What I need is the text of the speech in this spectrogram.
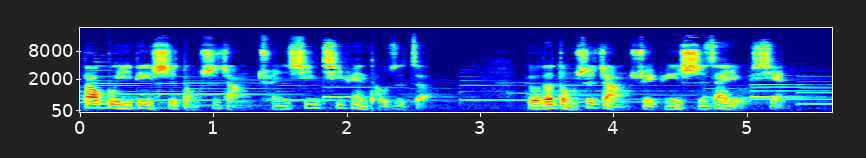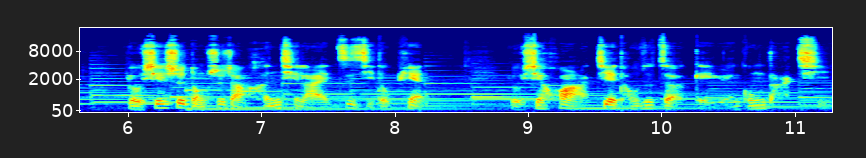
倒不一定是董事长存心欺骗投资者。有的董事长水平实在有限，有些是董事长狠起来自己都骗，有些话借投资者给员工打气。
